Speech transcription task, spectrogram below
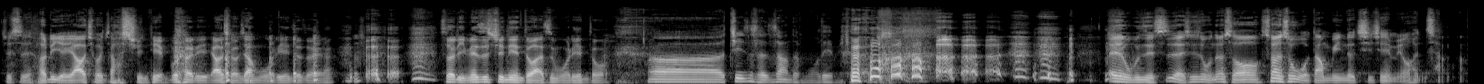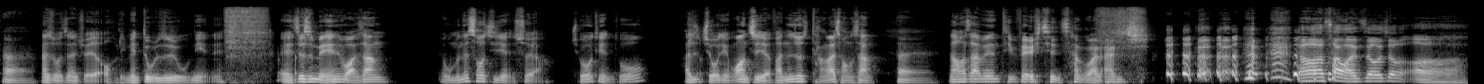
就是合理的要求叫训练，不合理的要求叫磨练，就对了。所以里面是训练多还是磨练多？呃，精神上的磨练比较多。哎，我们也是哎，其实我那时候虽然说我当兵的期间也没有很长啊，嗯，但是我真的觉得哦，里面度日如年哎，哎，就是每天晚上，我们那时候几点睡啊？九点多。还是九点忘记了，反正就是躺在床上，嗯，然后在那边听费玉清唱晚安曲，然后唱完之后就啊，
